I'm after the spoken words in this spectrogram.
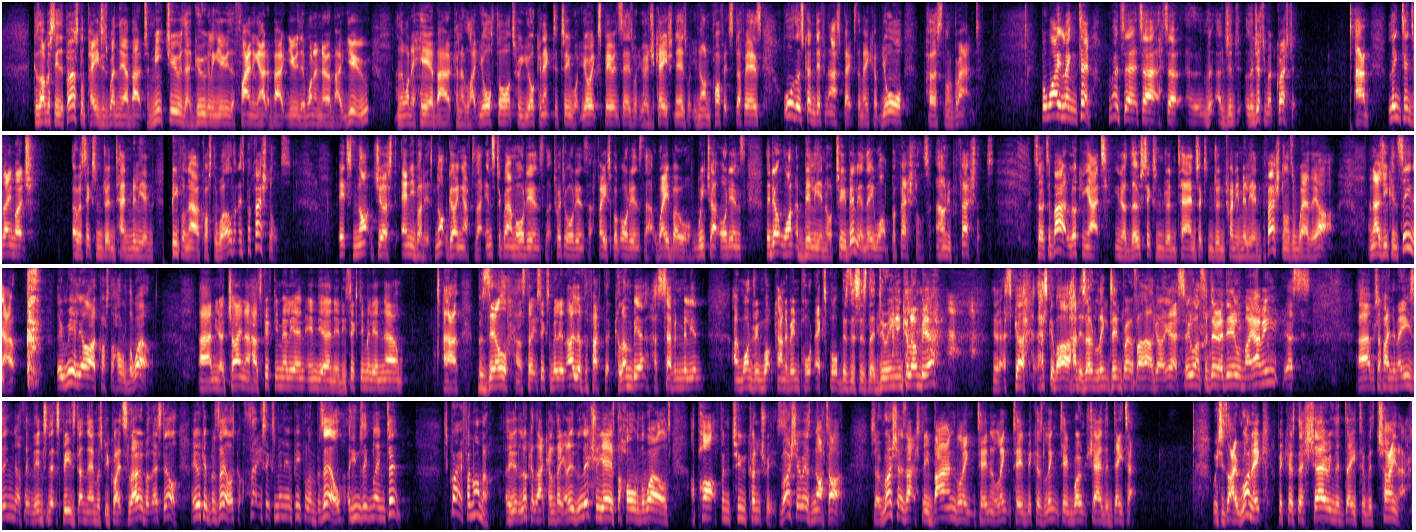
Because obviously the personal page is when they're about to meet you, they're Googling you, they're finding out about you, they want to know about you, and they want to hear about kind of like your thoughts, who you're connected to, what your experience is, what your education is, what your non-profit stuff is, all those kind of different aspects that make up your personal brand. But why LinkedIn? It's a, it's a, it's a, a legitimate question. Um, LinkedIn's very much over 610 million people now across the world, and it's professionals it's not just anybody. It's not going after that Instagram audience, that Twitter audience, that Facebook audience, that Weibo or WeChat audience. They don't want a billion or two billion. They want professionals, only professionals. So it's about looking at you know those 610, 620 million professionals and where they are. And as you can see now, they really are across the whole of the world. Um, you know, China has 50 million, India nearly 60 million now. Uh, Brazil has 36 million. I love the fact that Colombia has 7 million. I'm wondering what kind of import-export businesses they're doing in Colombia. You know, Escobar had his own LinkedIn profile going, yes, who wants to do a deal with Miami? Yes. Uh, which I find amazing. I think the internet speeds down there must be quite slow, but they're still. And you look at Brazil, it's got 36 million people in Brazil are using LinkedIn. It's quite phenomenal. You look at that kind of thing, and it literally is the whole of the world, apart from two countries. Russia is not on. So Russia has actually banned LinkedIn and LinkedIn because LinkedIn won't share the data which is ironic because they're sharing the data with China.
